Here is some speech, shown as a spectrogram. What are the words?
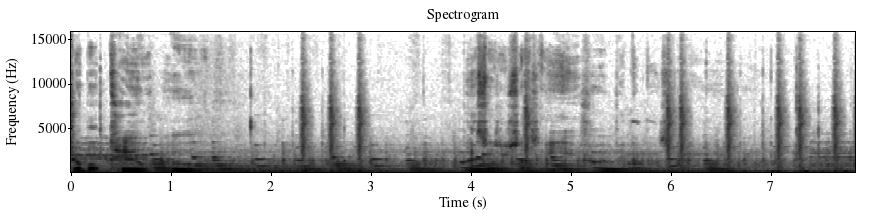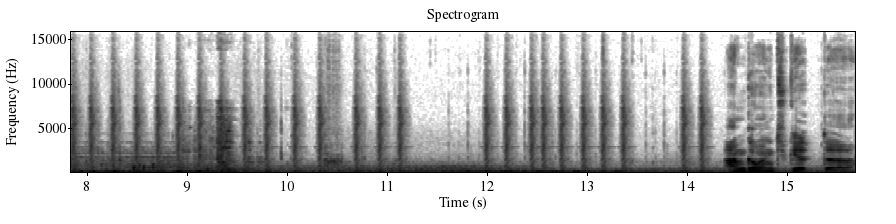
Electrobolt 2. Ooh. Masters uses Eve. I'm going to get uh,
